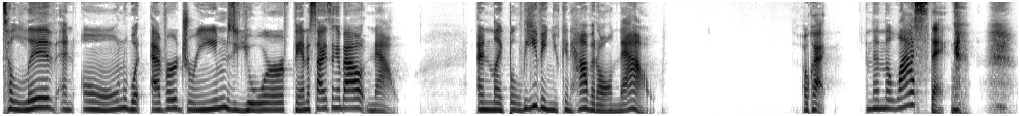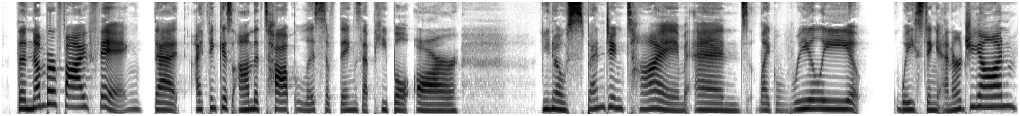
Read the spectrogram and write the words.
to live and own whatever dreams you're fantasizing about now? And like believing you can have it all now. Okay. And then the last thing, the number five thing that I think is on the top list of things that people are, you know, spending time and like really wasting energy on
